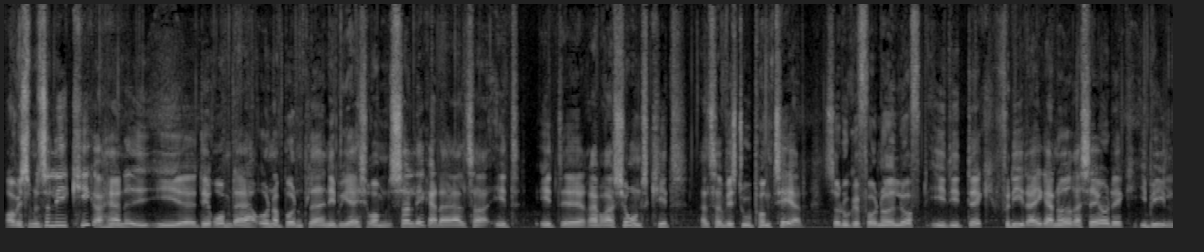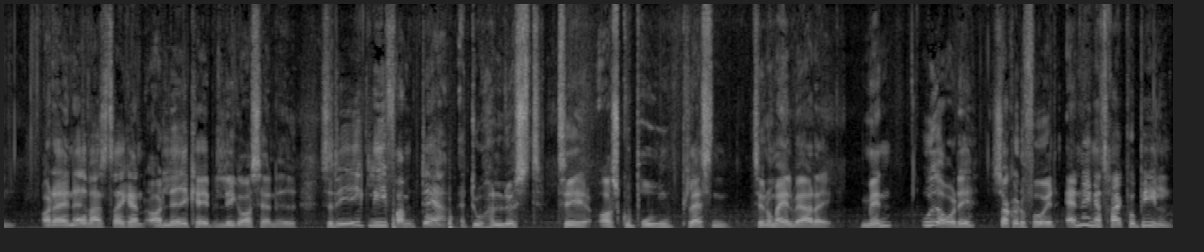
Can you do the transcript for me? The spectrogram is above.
Og hvis man så lige kigger herned i øh, det rum, der er under bundpladen i bagagerummet, så ligger der altså et, et øh, reparationskit, altså hvis du er punkteret, så du kan få noget luft i dit dæk, fordi der ikke er noget reservedæk i bilen. Og der er en advarselstrækant, og ladekablet ligger også hernede. Så det er ikke lige frem der, at du har lyst til at skulle bruge pladsen til normal hverdag. Men udover det, så kan du få et anhængertræk på bilen,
